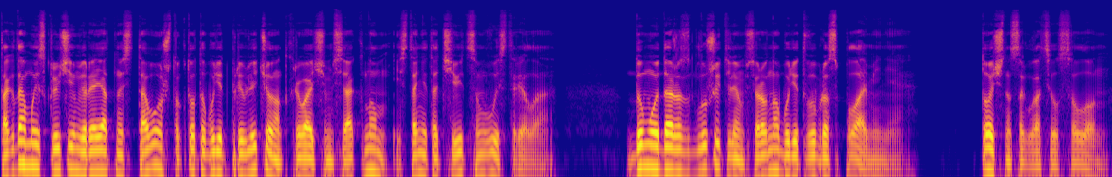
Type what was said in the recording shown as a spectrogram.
Тогда мы исключим вероятность того, что кто-то будет привлечен открывающимся окном и станет очевидцем выстрела. Думаю, даже с глушителем все равно будет выброс пламени». «Точно», — согласился Лон.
